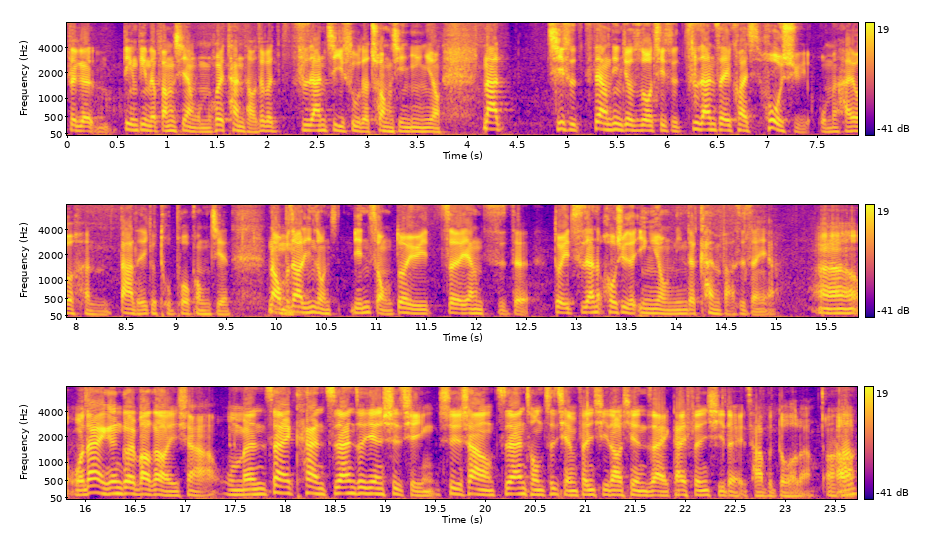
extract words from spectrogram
这个定定的方向，我们会探讨这个治安技术的创新应用。那其实这样定就是说，其实治安这一块或许我们还有很大的一个突破空间。那我不知道林总，林总对于这样子的对于资安后续的应用，您的看法是怎样？呃，我大概跟各位报告一下，我们在看治安这件事情，事实上，治安从之前分析到现在，该分析的也差不多了啊。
